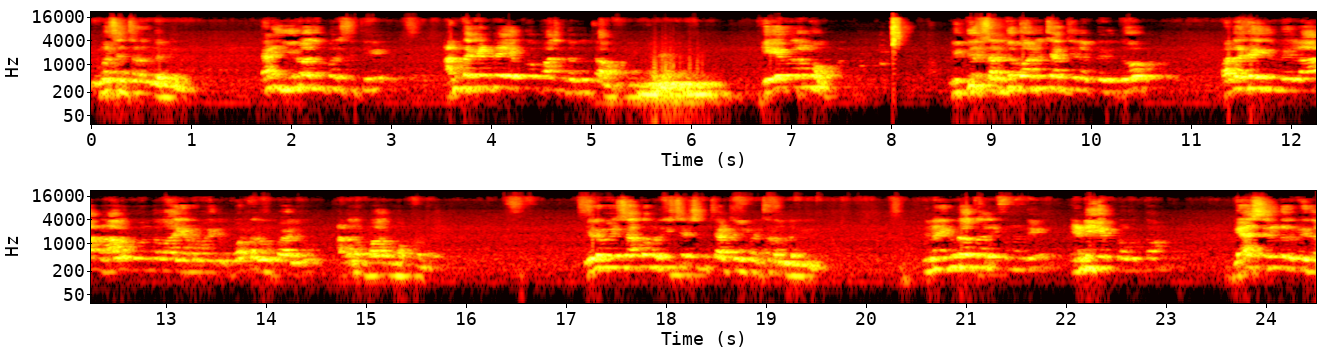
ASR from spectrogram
విమర్శించడం జరిగింది. కానీ ఈ రోజు పరిస్థితి అంతకంటే ఎక్కువ బాధ తగ్గుతాం కేవలము విద్యుత్ సర్దుబాటు ఛార్జీల పేరుతో పదహైదు వేల నాలుగు వందల ఎనభై ఐదు కోట్ల రూపాయలు అదన భారం మొత్తం ఇరవై శాతం రిజిస్ట్రేషన్ ఛార్జీలు పెంచడం జరిగింది. నిన్న ఎనిమిదవ తారీఖు నుండి ఎన్డీఏ ప్రభుత్వం గ్యాస్ సిలిండర్ మీద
